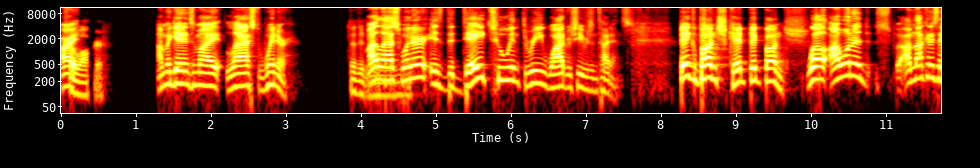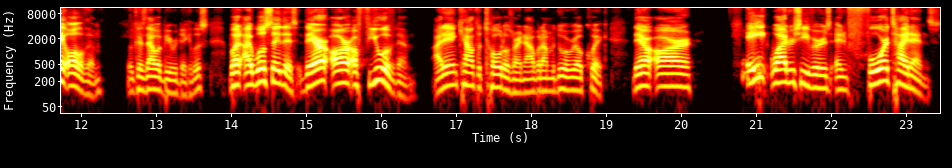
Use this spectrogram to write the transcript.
All right, Walker. I'm gonna get into my last winner. My last winner is the day two and three wide receivers and tight ends. Big bunch, kid. Big bunch. Well, I want to. I'm not going to say all of them because that would be ridiculous. But I will say this: there are a few of them. I didn't count the totals right now, but I'm gonna do it real quick. There are eight wide receivers and four tight ends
